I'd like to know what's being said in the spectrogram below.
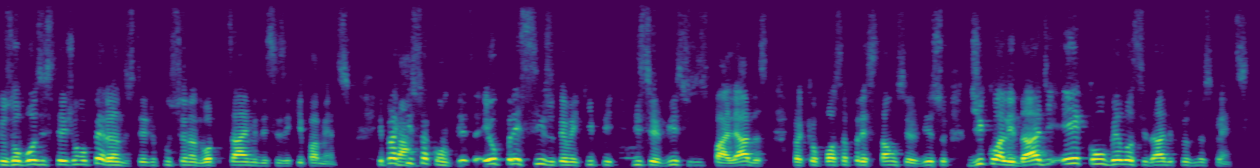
que os robôs estejam operando, estejam funcionando, o uptime desses equipamentos. E para tá. que isso aconteça, eu preciso ter uma equipe de serviços espalhadas para que eu possa prestar um serviço de qualidade e com velocidade para os meus clientes.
